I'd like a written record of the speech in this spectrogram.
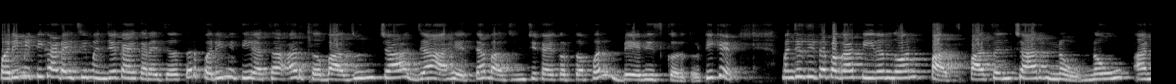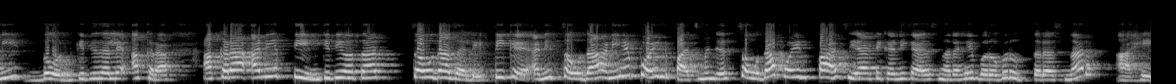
परिमिती काढायची म्हणजे काय करायचं? तर परिमिती याचा अर्थ बाजूंच्या ज्या आहेत त्या बाजूंची काय करतो आपण? बेरीज करतो. ठीक आहे? म्हणजे तिथे बघा तीन आणि दोन पाच. पाच आणि चार नऊ. नऊ आणि दोन. किती झाले? अकरा. अकरा आणि तीन किती होतात? चौदा झाले. ठीक आहे. आणि चौदा आणि हे पॉईंट पाच. म्हणजे चौदा पॉईंट पाच या ठिकाणी काय असणार आहे? बरोबर उत्तर असणार आहे.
